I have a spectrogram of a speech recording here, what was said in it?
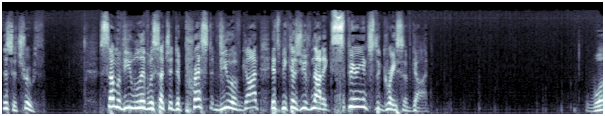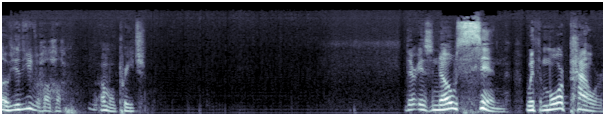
This is the truth. Some of you live with such a depressed view of God, it's because you've not experienced the grace of God. Whoa, you, you, oh, I'm going to preach. There is no sin with more power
